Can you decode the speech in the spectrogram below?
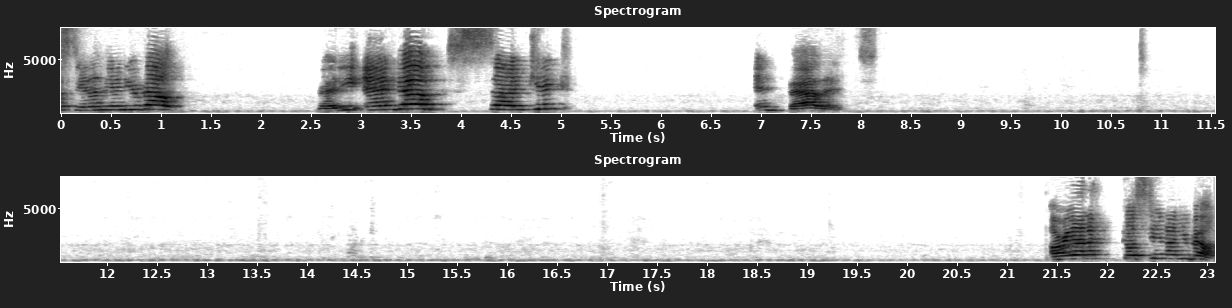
Stand on the end of your belt. Ready, and go. Side kick and balance. Ariana, go stand on your belt.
